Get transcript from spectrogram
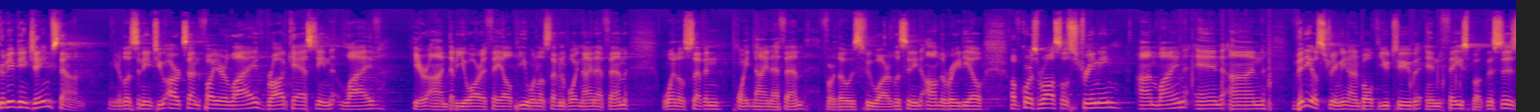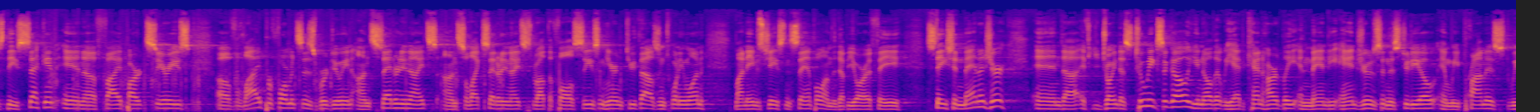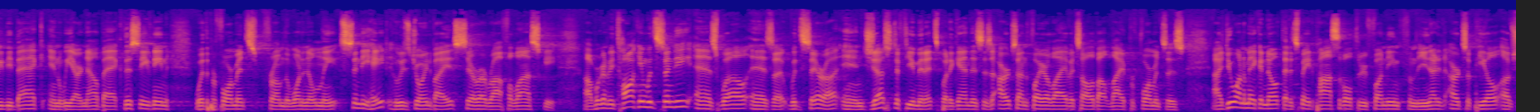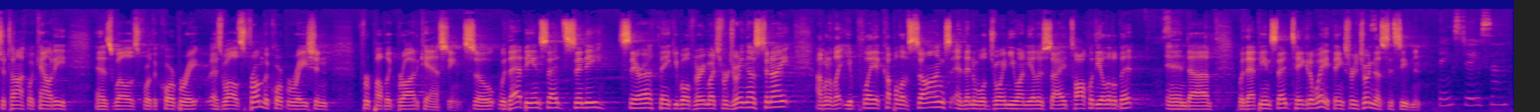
Good evening, Jamestown. You're listening to Arts on Fire Live, broadcasting live here on WRFALP 107.9 FM, 107.9 FM for those who are listening on the radio. Of course, we're also streaming online and on video streaming on both YouTube and Facebook. This is the second in a five part series of live performances we're doing on Saturday nights, on select Saturday nights throughout the fall season here in 2021. My name is Jason Sample. I'm the WRFA station manager. And uh, if you joined us two weeks ago, you know that we had Ken Hardley and Mandy Andrews in the studio, and we promised we'd be back, and we are now back this evening with a performance from the one and only Cindy Haight, who is joined by Sara Rafaloski. Uh, we're going to be talking with Cindy as well as uh, with Sara in just a few minutes, but again, this is Arts on Fire Live. It's all about live performances. I do want to make a note that it's made possible through funding from the United Arts Appeal of Chautauqua County, as well as for the corporate, as well as from the Corporation for Public Broadcasting. So, with that being said, Cindy, Sara, thank you both very much for joining us tonight. I'm going to let you play a couple of songs, and then we'll join you on the other side, talk with you a little bit. And uh, with that being said, take it away. Thanks for joining us this evening. Thanks, Jason.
